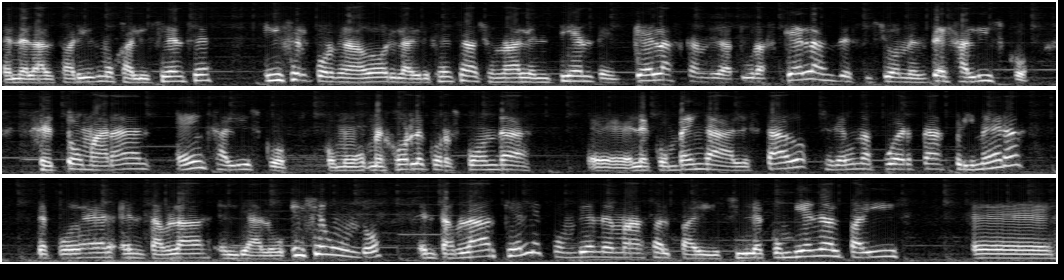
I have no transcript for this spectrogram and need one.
en el alfarismo jalisciense, y si el coordinador y la dirigencia nacional entienden que las candidaturas, que las decisiones de Jalisco se tomarán en Jalisco como mejor le corresponda, eh, le convenga al Estado, sería una puerta primera de poder entablar el diálogo. Y segundo, entablar qué le conviene más al país. Si le conviene al país eh,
